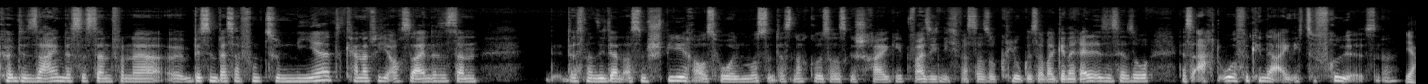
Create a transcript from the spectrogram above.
könnte sein, dass es dann von der äh, ein bisschen besser funktioniert. Kann natürlich auch sein, dass es dann, dass man sie dann aus dem Spiel rausholen muss und das noch größeres Geschrei gibt. Weiß ich nicht, was da so klug ist. Aber generell ist es ja so, dass 8 Uhr für Kinder eigentlich zu früh ist. Ne? Ja.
